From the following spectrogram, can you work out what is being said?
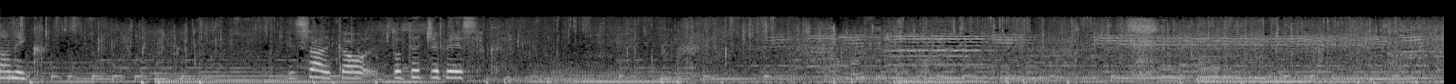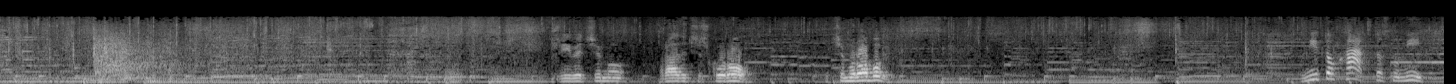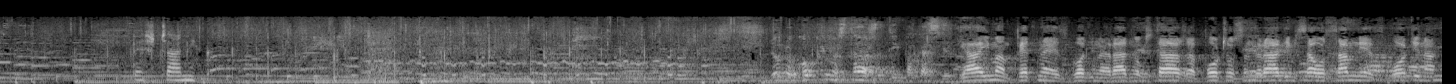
peščanik. I sad kao to teče pesak. Živet ćemo, radit ćeš ko rob. Bićemo robovi. Nije to Hag, to smo mi. Peščanik. Dobro, koliko ima staža ti pa kad si... Ja imam 15 godina radnog staža, počeo sam da radim sa 18 godina.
